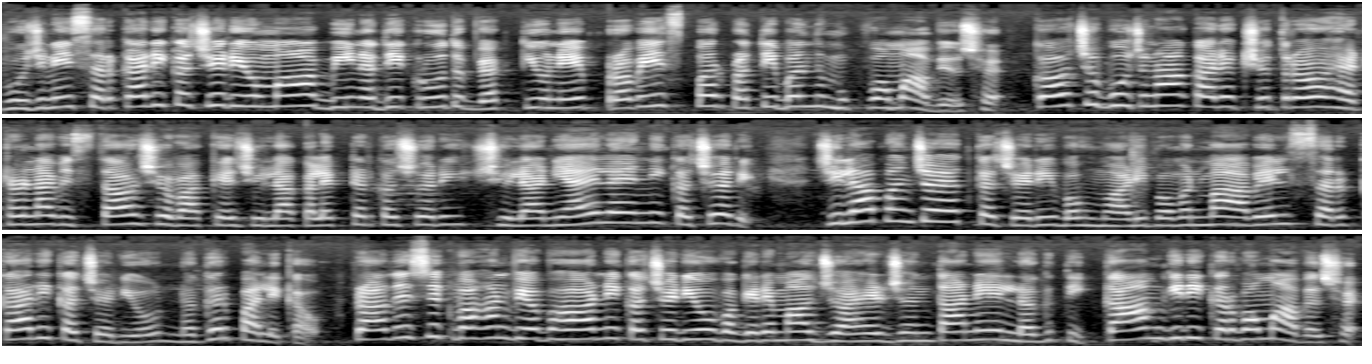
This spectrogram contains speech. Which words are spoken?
ભુજની સરકારી કચેરીઓમાં બિનઅધિકૃત વ્યક્તિઓને પ્રવેશ પર પ્રતિબંધ મૂકવામાં આવ્યો છે. કચ્છ ભુજના કાર્યક્ષેત્ર હેઠળના વિસ્તાર જેવા કે જિલ્લા કલેક્ટર કચેરી, જિલ્લા ન્યાયાલયની કચેરી, જિલ્લા પંચાયત કચેરી, બહુમાળી ભવનમાં આવેલ સરકારી કચેરીઓ, નગરપાલિકાઓ, પ્રાદેશિક વાહન વ્યવહારની કચેરીઓ વગેરેમાં જાહેર જનતાને લગતી કામગીરી કરવામાં આવે છે.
